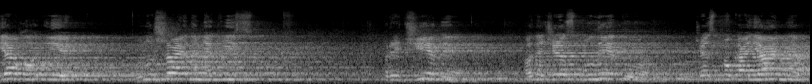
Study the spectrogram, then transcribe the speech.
дьявол і внушає нам якісь причини, але через молитву, через покаяння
